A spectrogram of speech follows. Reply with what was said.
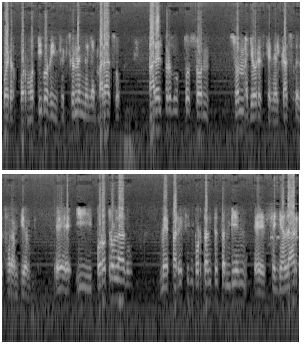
bueno, por motivo de infección en el embarazo, para el producto son, son mayores que en el caso del sarampión. Eh, y por otro lado, me parece importante también eh, señalar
